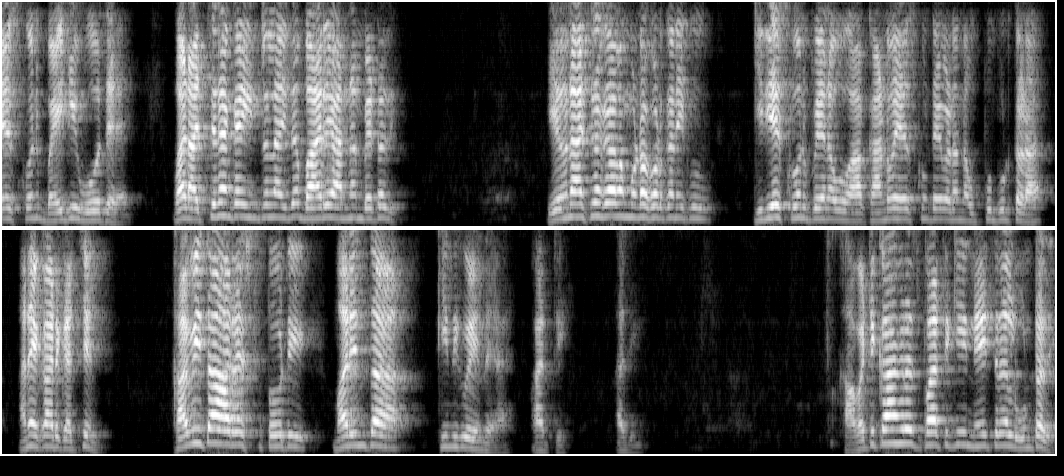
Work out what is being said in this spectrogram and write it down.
వేసుకొని బయటికి పోతే వాడు వచ్చినాక ఇంట్లో అయితే భార్య అన్నం పెట్టదు. ఏమి కాలం ఉండకూడక నీకు? ఇది వేసుకొని పోయినావు ఆ కండవ వేసుకుంటే వాడన్నా ఉప్పు పుడతాడా? అనే కాడికి వచ్చింది. కవిత అరెస్ట్ తోటి మరింత కిందికి పోయింది పార్టీ అది. కాబట్టి కాంగ్రెస్ పార్టీకి నేచురల్ ఉంటుంది.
